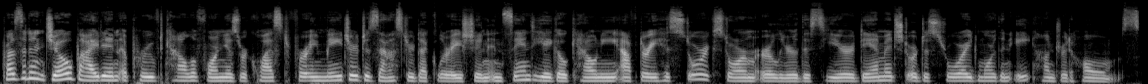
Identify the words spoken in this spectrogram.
President Joe Biden approved California's request for a major disaster declaration in San Diego County after a historic storm earlier this year damaged or destroyed more than 800 homes.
